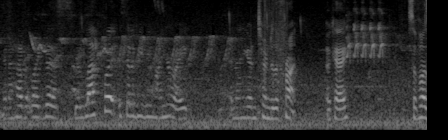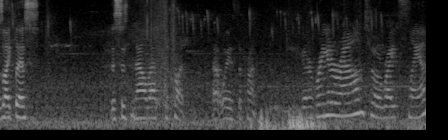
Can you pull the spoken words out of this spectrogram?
You're going to have it like this. Your left foot is going to be behind your right, and then you're going to turn to the front. Okay. So if I was like this, this is now that's the front. That way is the front. You're going to bring it around to a right slam.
